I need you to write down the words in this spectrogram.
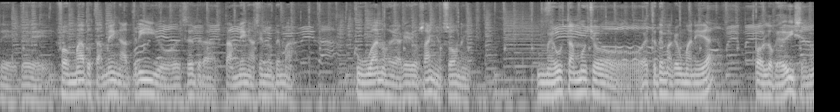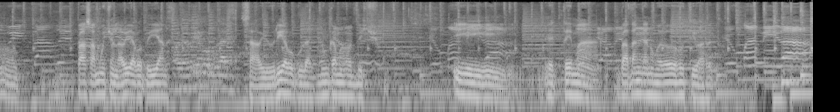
de, de formatos también, a trío, etcétera, también haciendo temas cubanos de aquellos años, son. Me gusta mucho este tema que es humanidad, por lo que dice, ¿no? Pasa mucho en la vida cotidiana. Sabiduría popular. Sabiduría popular, nunca mejor dicho. Y el tema Batanga número 2 Justi Barreto.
